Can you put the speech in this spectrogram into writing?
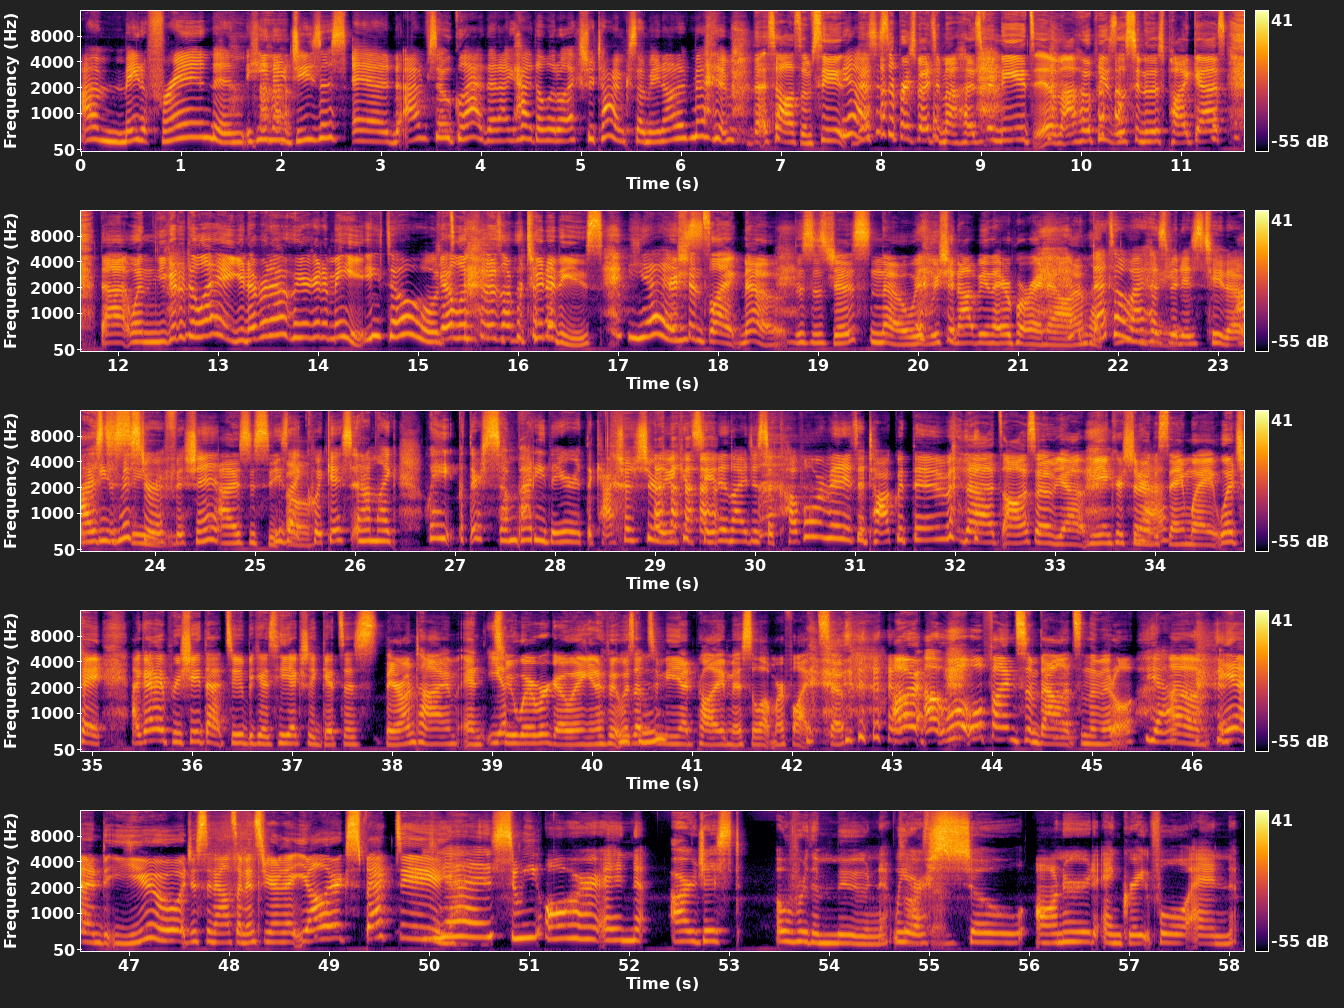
I made a friend, and he knew Jesus, and I'm so glad that I had a little extra time because I may not have met him. That's awesome. See, Yeah. this is the perspective my husband needs. Um, I hope he's listening to this podcast. That when you get a delay, you never know who you're gonna meet. You don't. You gotta look for those opportunities. yes. Christian's like, no, this is just no. We, we should not be in the airport right now. I'm like, That's how my husband is too, though. Eyes He's to Mr. see. Efficient. Eyes to see. He's Oh. like quickest, and I'm like, wait, but there's somebody there at the cash register that we could stand in line just a couple more minutes to talk with them. That's awesome. Yeah, me and Christian are the same way. Which, hey, I gotta appreciate that too because he actually gets us there on time and Yep. to where we're going. And if it was up to Mhm. me, I'd probably miss a lot more flights. So I'll, I'll, we'll, we'll find some balance in the middle. yeah. Um, and you just announced on Instagram that y'all are expecting. Yes, we are, and are just over the moon. We are so honored and grateful and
